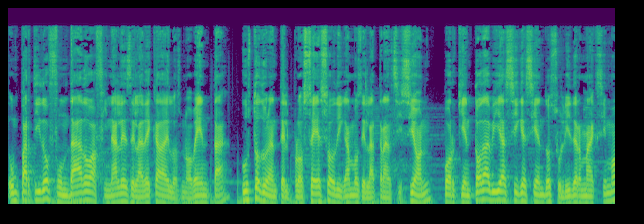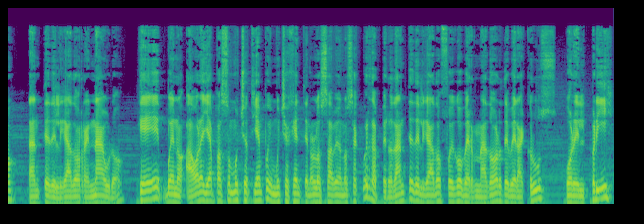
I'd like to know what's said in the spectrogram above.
un partido fundado a finales de la década de los 90, justo durante el proceso, digamos, de la transición, por quien todavía sigue siendo su líder máximo, Dante Delgado Renauro, que, bueno, ahora ya pasó mucho tiempo y mucha gente no lo sabe o no se acuerda, pero Dante Delgado fue gobernador de Veracruz por el PRI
